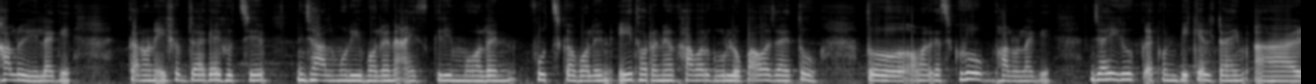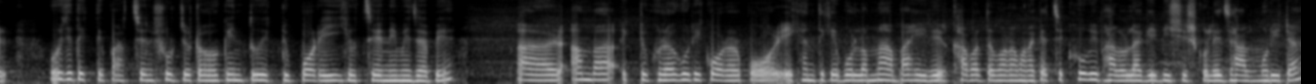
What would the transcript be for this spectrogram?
ভালোই লাগে। কারণ এইসব জায়গায় হচ্ছে ঝালমুড়ি বলেন, আইসক্রিম বলেন, ফুচকা বলেন, এই ধরনের খাবারগুলো পাওয়া যায় তো। তো আমার কাছে খুব ভালো লাগে। যাই হোক, এখন বিকেল টাইম আর ওই যে দেখতে পাচ্ছেন সূর্যটাও কিন্তু একটু পরেই হচ্ছে নেমে যাবে। আর আমরা একটু ঘোরাঘুরি করার পর এখান থেকে বললাম, না, বাহিরের খাবার দাবার আমার কাছে খুবই ভালো লাগে, বিশেষ করে ঝালমুড়িটা।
